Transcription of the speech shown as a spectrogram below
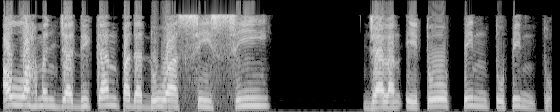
Allah menjadikan pada dua sisi jalan itu pintu-pintu.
